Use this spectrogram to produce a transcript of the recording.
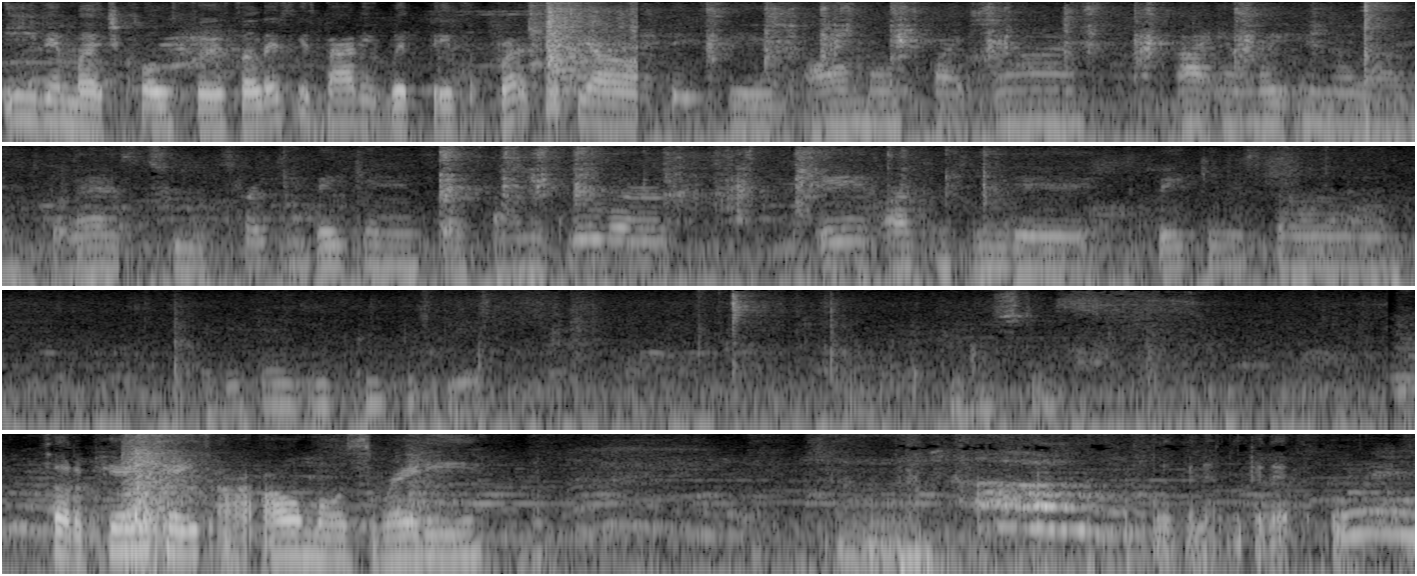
even much closer. So let's get started with this breakfast, y'all. This is almost like done. I am waiting on the last two turkey bacons that's on the griller. Eggs are completed. The bacon is done. Everything. Finish this. So the pancakes are almost ready. Um, at, look at it. Ooh.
